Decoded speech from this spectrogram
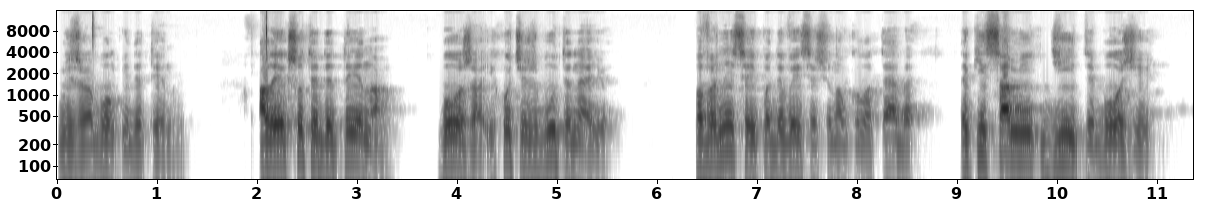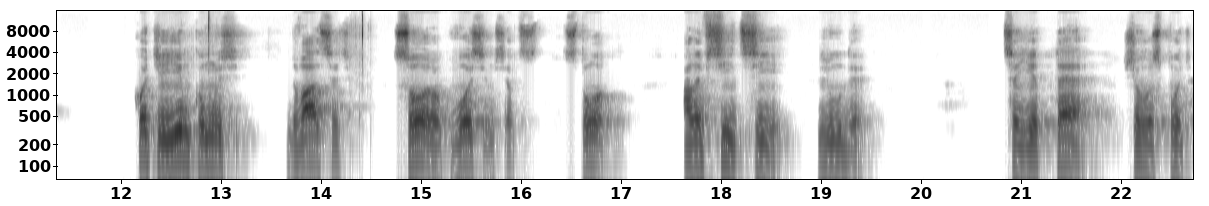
між рабом і дитиною. Але якщо ти дитина Божа і хочеш бути нею, повернися і подивися, що навколо тебе такі самі діти Божі, хоч і їм комусь 20, 40, 80, 100, але всі ці люди це є те, що Господь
